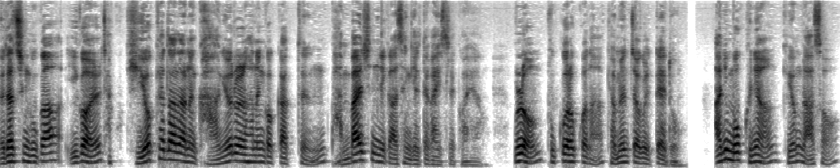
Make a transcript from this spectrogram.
여자친구가 이걸 자꾸 기억해달라는 강요를 하는 것 같은 반발 심리가 생길 때가 있을 거예요. 물론 부끄럽거나 겸연쩍을 때도 아니 뭐 그냥 기억나서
